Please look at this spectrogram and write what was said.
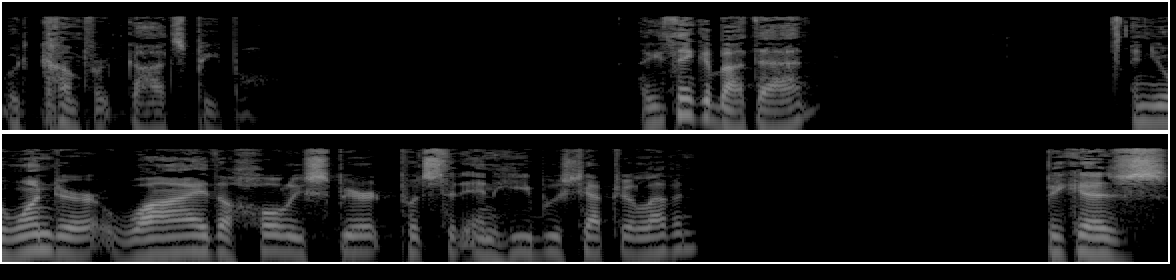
would comfort God's people. Now you think about that, and you wonder why the Holy Spirit puts it in Hebrews chapter 11 because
